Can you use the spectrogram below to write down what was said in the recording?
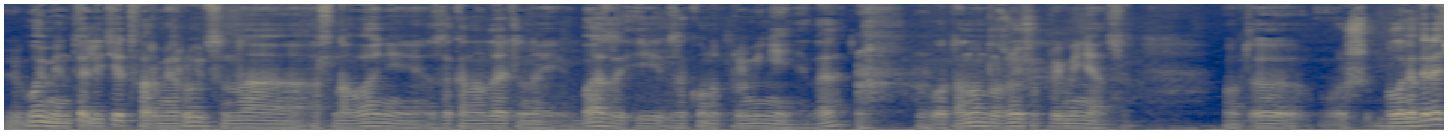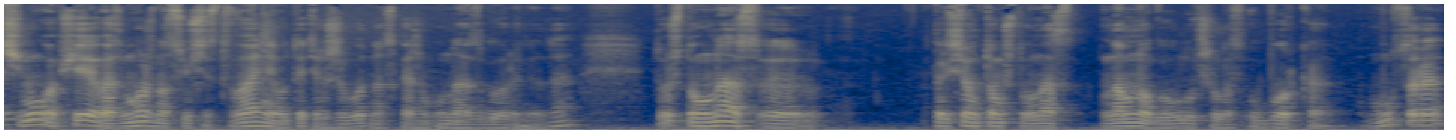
Любой менталитет формируется на основании законодательной базы и закона применения. Да? Вот, оно должно еще применяться. Вот, э, благодаря чему вообще возможно существование вот этих животных, скажем, у нас в городе. Да? То, что у нас, э, при всем том, что у нас намного улучшилась уборка мусора,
